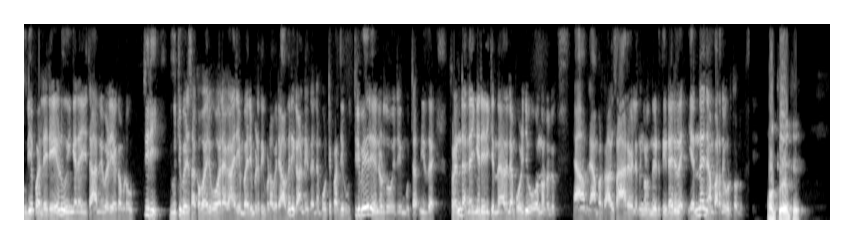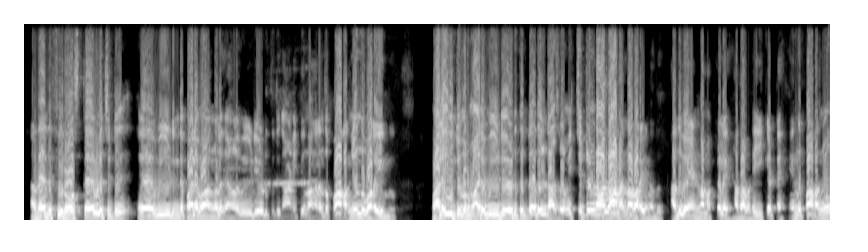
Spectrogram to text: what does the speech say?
സുതിയപ്പല്ലേ രേണു ഇങ്ങനെ ഈ ചാനൽ വഴിയൊക്കെ ഇവിടെ ഒത്തിരി യൂട്യൂബേഴ്സ് ഒക്കെ വരും. ഓരോ കാര്യം വരുമ്പോഴത്തേക്ക് ഇവിടെ വരും. അവർ കണ്ട് ഇതെല്ലാം പൊട്ടിപ്പറഞ്ഞു ഒത്തിരി പേര് എന്നോട് ചോദിച്ചു മുറ്റ ഇത് ഫ്രണ്ട് എന്നെ ഇങ്ങനെ ഇരിക്കുന്ന അതെല്ലാം പൊഴിഞ്ഞു പോകുന്നുണ്ടല്ലോ. ഞാൻ ഞാൻ പറഞ്ഞു അത് സാരമില്ല നിങ്ങളൊന്നും എടുത്തിടരുത് എന്നേ ഞാൻ പറഞ്ഞു കൊടുത്തുള്ളൂ. Okay okay. അതായത് ഫിറോസ്തെ വിളിച്ചിട്ട് വീടിന്റെ പല ഭാഗങ്ങളും ഞങ്ങൾ വീഡിയോ എടുത്തിട്ട് കാണിക്കുന്നു. അങ്ങനെ എന്തോ പറഞ്ഞു എന്ന് പറയുന്നു. പല യൂട്യൂബർമാരും വീഡിയോ എടുത്തിട്ട് അത് ഇടാൻ ശ്രമിച്ചിട്ടുണ്ടാകാം എന്നാ പറയുന്നത്. അത് വേണ്ട മക്കളെ അത് അവിടെ ഇരിക്കട്ടെ എന്ന് പറഞ്ഞു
